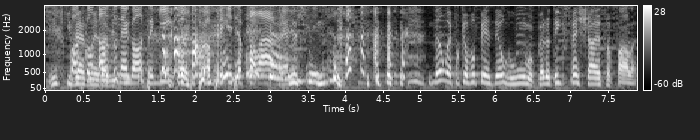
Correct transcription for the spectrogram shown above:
Gente, que Posso vergonha contar outro visita. negócio aqui enquanto tu aprende a palavra? Isso, isso- Não, é porque eu vou perder o rumo. Pera, eu tenho que fechar essa fala.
